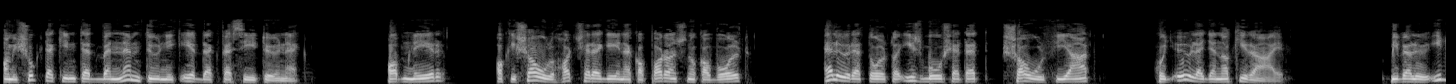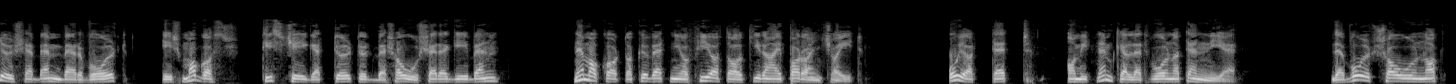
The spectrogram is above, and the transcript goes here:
ami sok tekintetben nem tűnik érdekfeszítőnek. Abnér, aki Saul hadseregének a parancsnoka volt, előre tolta Isbósetet, Saul fiát, hogy ő legyen a király. Mivel ő idősebb ember volt, és magas tisztséget töltött be Saul seregében, nem akarta követni a fiatal király parancsait. Olyat tett, amit nem kellett volna tennie. De volt Saulnak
